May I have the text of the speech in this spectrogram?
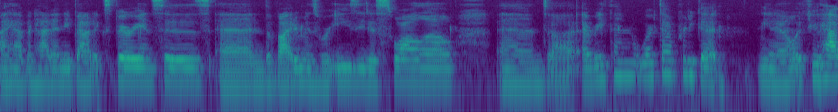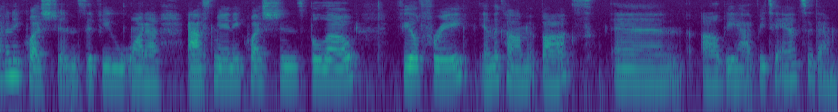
I haven't had any bad experiences and the vitamins were easy to swallow and uh, everything worked out pretty good. You know, if you have any questions, if you want to ask me any questions below, feel free in the comment box and I'll be happy to answer them.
